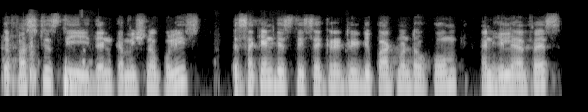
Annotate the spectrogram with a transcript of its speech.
the first is the then Commissioner of Police. The second is the Secretary Department of Home and Hill Affairs,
